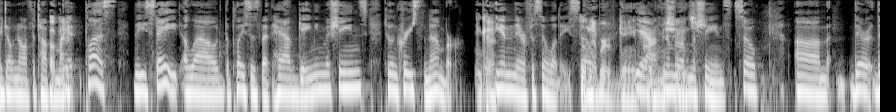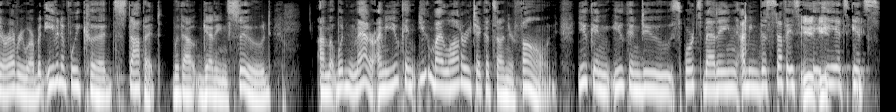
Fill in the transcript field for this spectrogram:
I don't know off the top of my head. Plus, the state allowed the places that have gaming machines to increase the number Okay. in their facilities. So, The number of games. yeah, number of machines. machines. So, um, they're they're everywhere. But even if we could stop it without getting sued. Um, it wouldn't matter. I mean, you can you can buy lottery tickets on your phone. You can you can do sports betting. I mean, this stuff is You- you- it's it's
